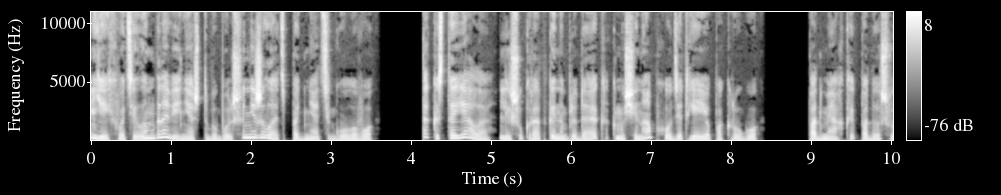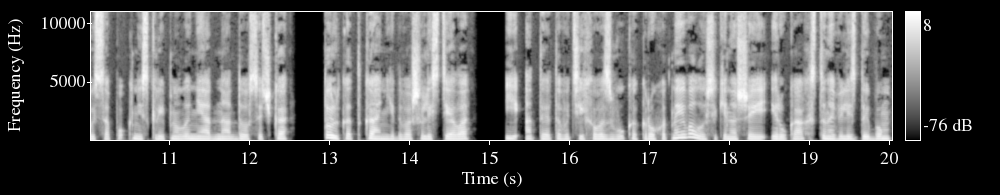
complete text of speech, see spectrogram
Ей хватило мгновения, чтобы больше не желать поднять голову. Так и стояла, лишь украдкой наблюдая, как мужчина обходит ее по кругу. Под мягкой подошвой сапог не скрипнула ни одна досочка, только ткань едва шелестела. И от этого тихого звука крохотные волосики на шее и руках становились дыбом.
